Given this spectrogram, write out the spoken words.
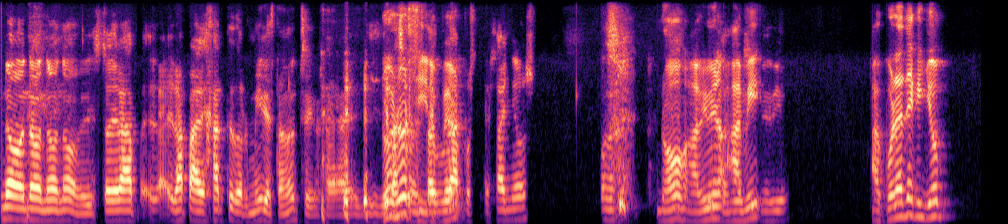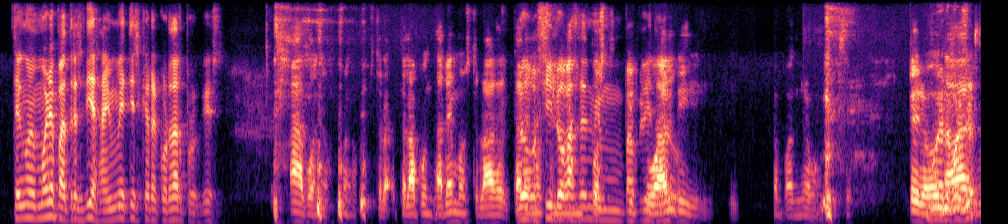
No, no, no, no. Esto era, era para dejarte dormir esta noche. O sea, llevas no, con sí, lo peor- pues tres años. No, a mí, a mí, medio. acuérdate que yo tengo memoria para tres días, a mí me tienes que recordar porque es. Ah, bueno, bueno, pues te lo, te lo apuntaremos. Te lo, te Luego sí, luego post un luego. y, y lo pondremos. sí. Pero Bueno, nada, pues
